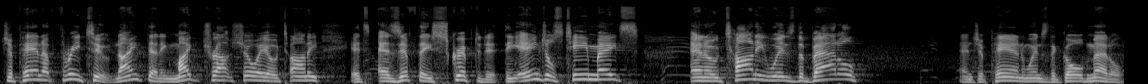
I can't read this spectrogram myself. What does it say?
Japan up 3-2. Ninth inning. Mike Trout, Shohei Ohtani. It's as if they scripted it. The Angels teammates and Ohtani wins the battle and Japan wins the gold medal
